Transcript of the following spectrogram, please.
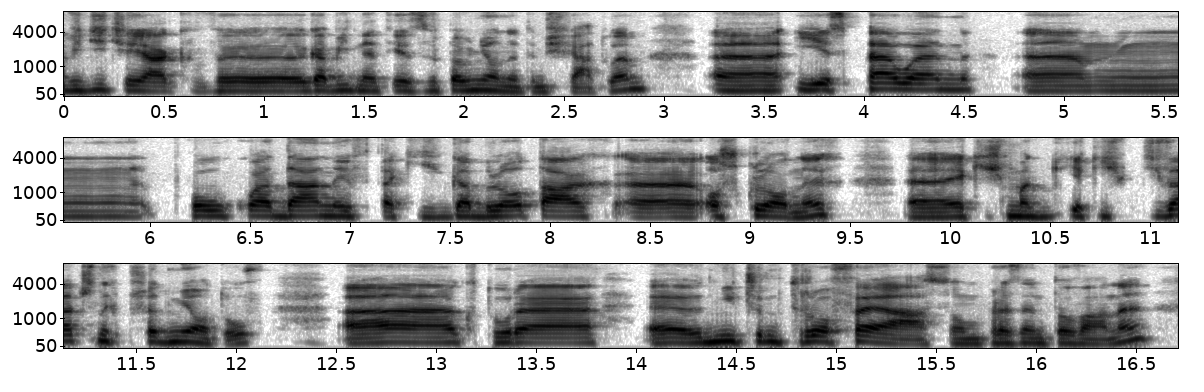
widzicie, jak w gabinet jest wypełniony tym światłem e, i jest pełen em, poukładanych w takich gablotach e, oszklonych e, jakichś, jakichś dziwacznych przedmiotów, e, które e, niczym trofea są prezentowane e,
